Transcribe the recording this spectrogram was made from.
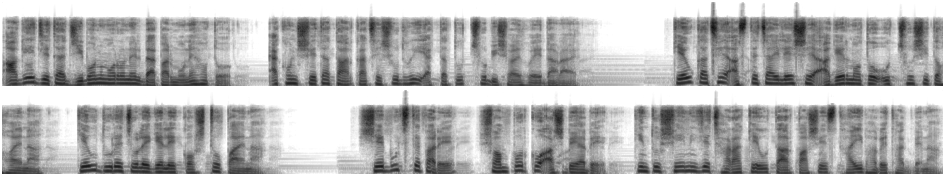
আগে যেটা জীবন মরণের ব্যাপার মনে হতো, এখন সেটা তার কাছে শুধুই একটা তুচ্ছ বিষয় হয়ে দাঁড়ায়। কেউ কাছে আসতে চাইলে সে আগের মতো উচ্ছ্বসিত হয় না কেউ দূরে চলে গেলে কষ্ট পায় না। সে বুঝতে পারে, সম্পর্ক আসবে আবে, কিন্তু সে নিজে ছাড়া কেউ তার পাশে স্থায়ীভাবে থাকবে না।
